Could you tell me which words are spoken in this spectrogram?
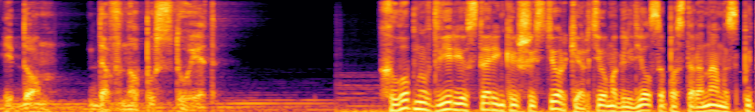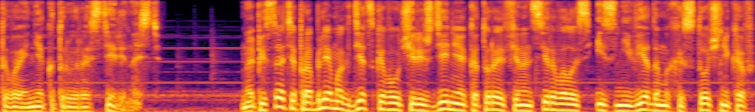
и дом давно пустует. Хлопнув дверью старенькой шестерки, Артем огляделся по сторонам, испытывая некоторую растерянность. Написать о проблемах детского учреждения, которое финансировалось из неведомых источников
